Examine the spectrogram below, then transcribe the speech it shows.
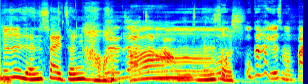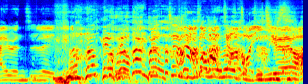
就是人帅真好。人帅真好。哦人手我刚才以为什么白人之类的，没有没有没有，这个频道没有那么种族歧视哦。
